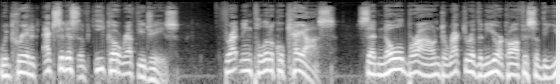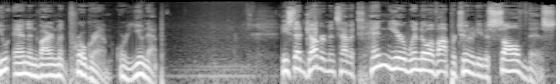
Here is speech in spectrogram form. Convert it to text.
would create an exodus of eco refugees, threatening political chaos, said Noel Brown, director of the New York office of the UN Environment Program, or UNEP. He said governments have a 10 year window of opportunity to solve this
